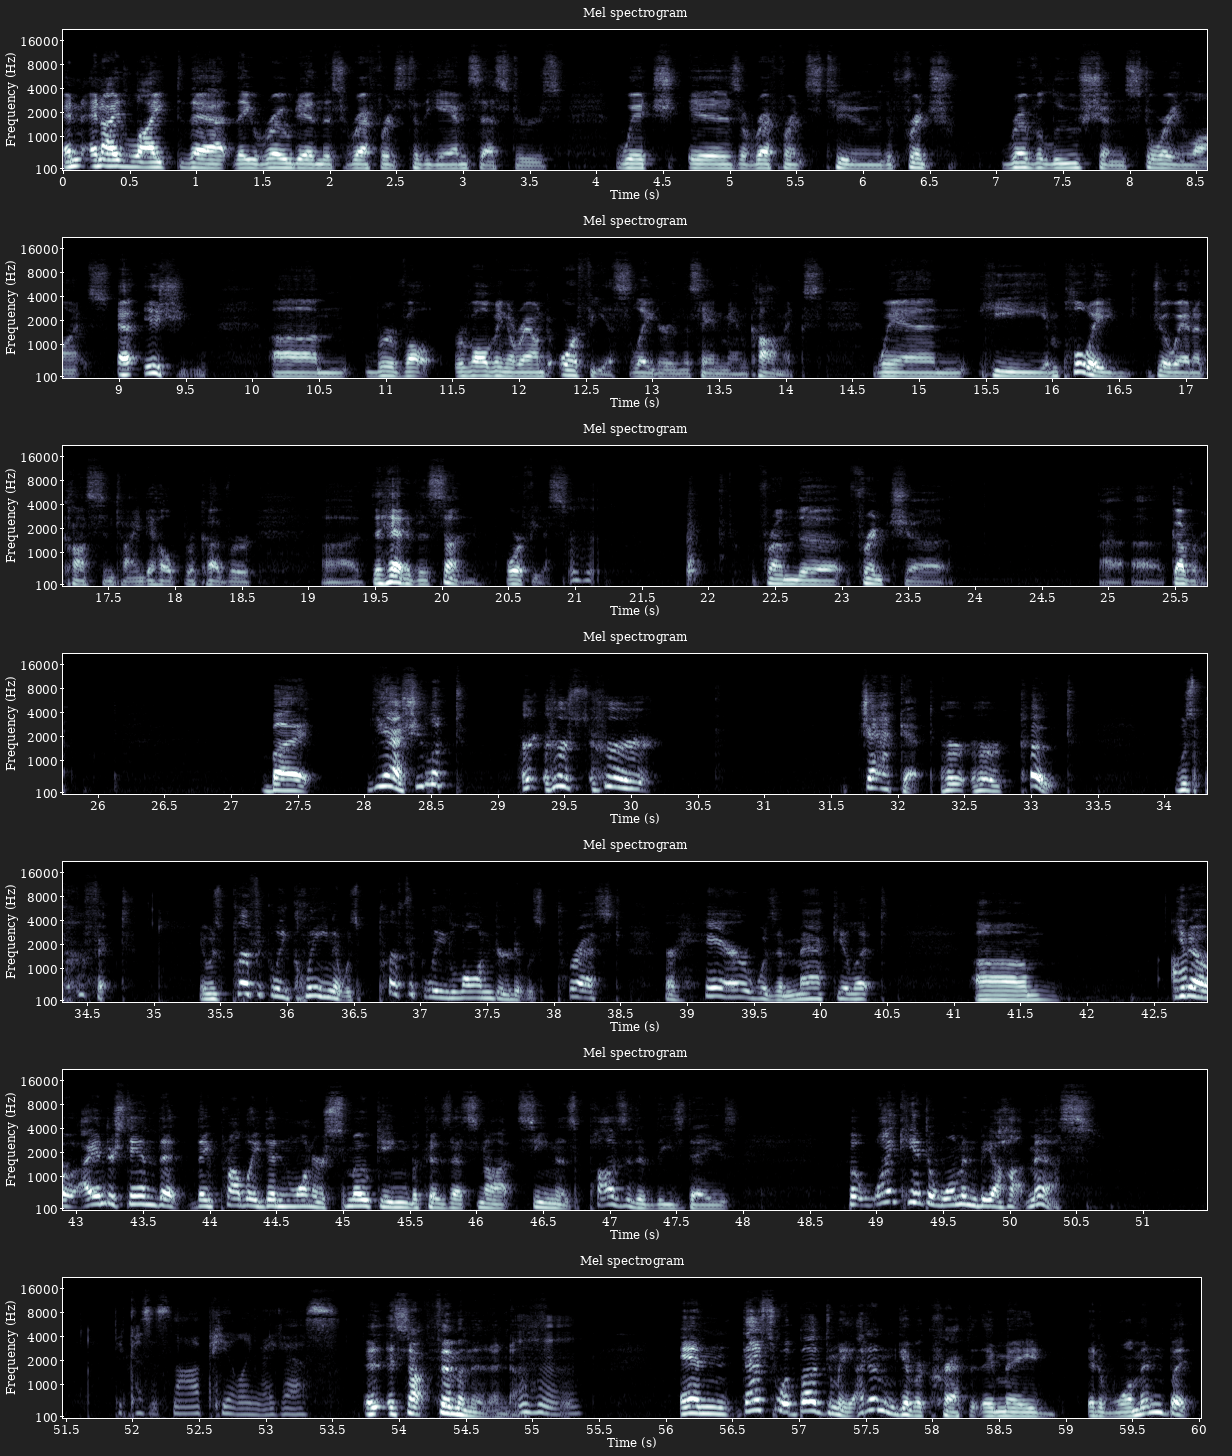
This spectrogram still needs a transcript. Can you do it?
and and I liked that they wrote in this reference to the ancestors, which is a reference to the French Revolution storyline uh, issue, um, revol- revolving around Orpheus later in the Sandman comics, when he employed Joanna Constantine to help recover uh, the head of his son, Orpheus, from the French uh, uh, uh, government. But yeah, she looked her her, her jacket, her her coat was perfect. It was perfectly clean. It was perfectly laundered. It was pressed. Her hair was immaculate. Um, you know, I understand that they probably didn't want her smoking because that's not seen as positive these days. But why can't a woman be a hot mess? Because it's not appealing, I guess. It- It's not feminine enough. And that's what bugged me. I didn't give a crap that they made it a woman, but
